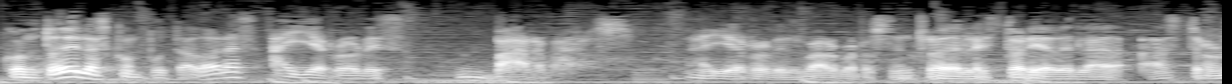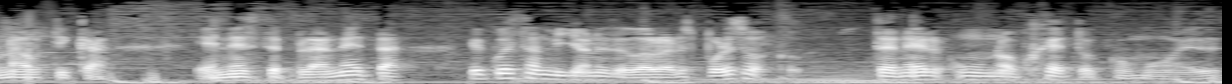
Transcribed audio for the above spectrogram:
con todas las computadoras, hay errores bárbaros. Hay errores bárbaros dentro de la historia de la astronáutica en este planeta que cuestan millones de dólares. Por eso, tener un objeto como el,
